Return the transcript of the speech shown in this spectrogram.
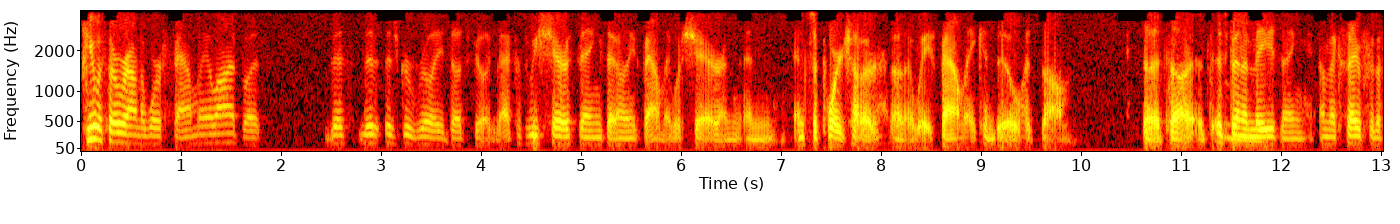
people throw around the word family a lot, but this this, this group really does feel like that because we share things that only family would share and and and support each other the only way family can do. It's um, so it's uh, it's, it's been mm-hmm. amazing. I'm excited for the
